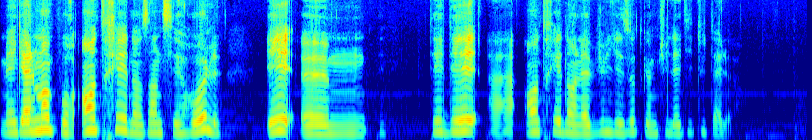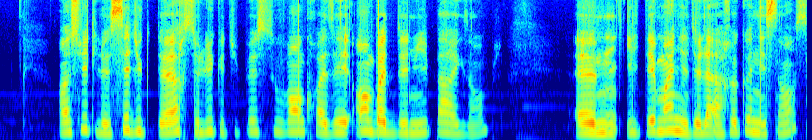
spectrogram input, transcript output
mais également pour entrer dans un de ces rôles et euh, t'aider à entrer dans la bulle des autres, comme tu l'as dit tout à l'heure. Ensuite, le séducteur, celui que tu peux souvent croiser en boîte de nuit, par exemple. Euh, il témoigne de la reconnaissance,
